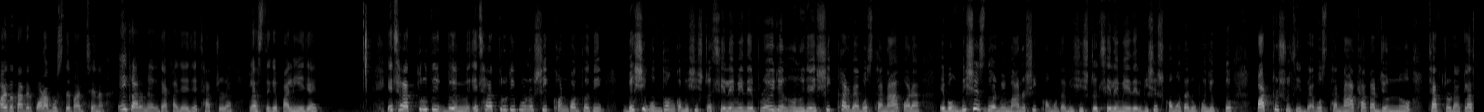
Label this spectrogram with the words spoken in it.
হয়তো তাদের পড়া বুঝতে পারছে না। এই কারণে দেখা যায় যে ছাত্ররা ক্লাস থেকে পালিয়ে যায়। এছাড়া ত্রুটি এছাড়া ত্রুটিপূর্ণ শিক্ষণ পদ্ধতি, বেশি বুদ্ধঙ্ক বিশিষ্ট ছেলে মেয়েদের প্রয়োজন অনুযায়ী শিক্ষার ব্যবস্থা না করা এবং বিশেষধর্মী মানসিক ক্ষমতা বিশিষ্ট ছেলে মেয়েদের বিশেষ ক্ষমতার উপযুক্ত পাঠ্যসূচির ব্যবস্থা না থাকার জন্য ছাত্ররা ক্লাস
